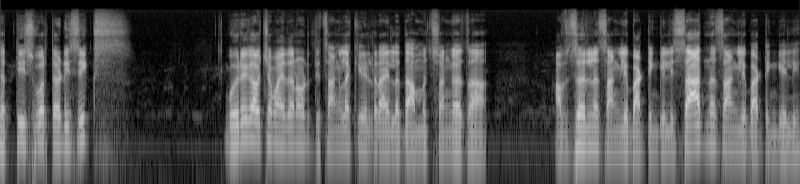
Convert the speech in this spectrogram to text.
छत्तीसवर थर्टी सिक्स गोरेगावच्या मैदानावरती चांगला खेळ राहिला. दामत संघाचा अफझलनं चांगली बॅटिंग केली. सादनं चांगली बॅटिंग केली.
